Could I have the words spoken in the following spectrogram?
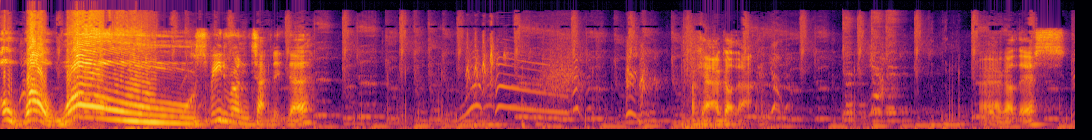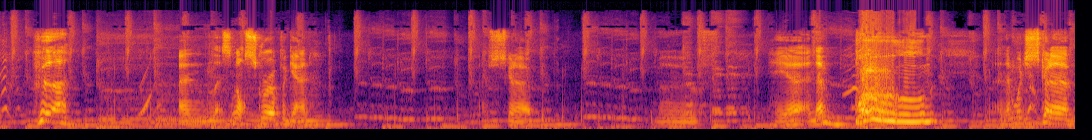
Oh, wow! Whoa! Speedrun tactic there. Okay, I got that. I got this. And let's not screw up again. I'm just gonna move here, and then BOOM! And then we're just gonna...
